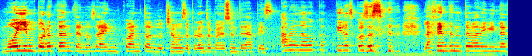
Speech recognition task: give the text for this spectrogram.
muy importante, no saben cuánto luchamos de pronto con eso en terapias. Abre la boca, di las cosas, la gente no te va a adivinar.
